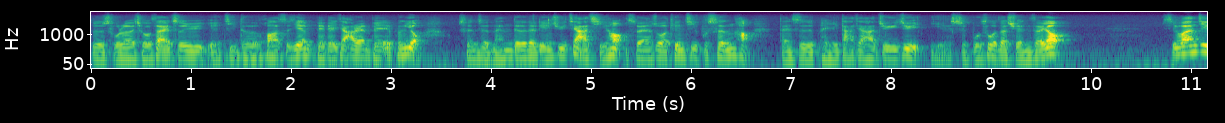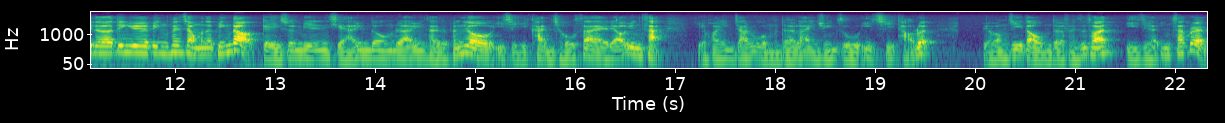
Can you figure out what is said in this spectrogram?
就是除了球赛之余，也记得花时间陪陪家人、陪陪朋友，趁着难得的连续假期哈。虽然说天气不是很好，但是陪大家聚一聚也是不错的选择哟。喜欢记得订阅并分享我们的频道，给身边喜爱运动、热爱运彩的朋友一起看球赛、聊运彩，也欢迎加入我们的 LINE 群组一起讨论。别忘记到我们的粉丝团以及 Instagram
